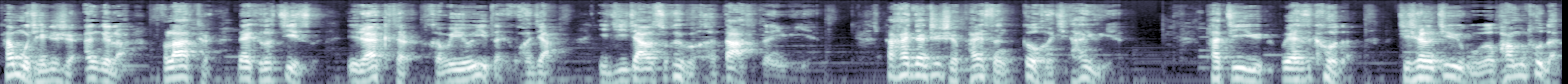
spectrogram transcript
它目前支持 Angular、Flutter、Next.js、React 和 Vue 等框架，以及 JavaScript 和 Dart 等语言。它还将支持 Python、Go 和其他语言。它基于 VS Code，集成了基于谷歌 PaLM2 的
